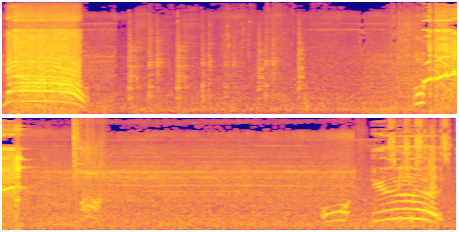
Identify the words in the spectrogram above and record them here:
No! Oh! Oh, dude!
